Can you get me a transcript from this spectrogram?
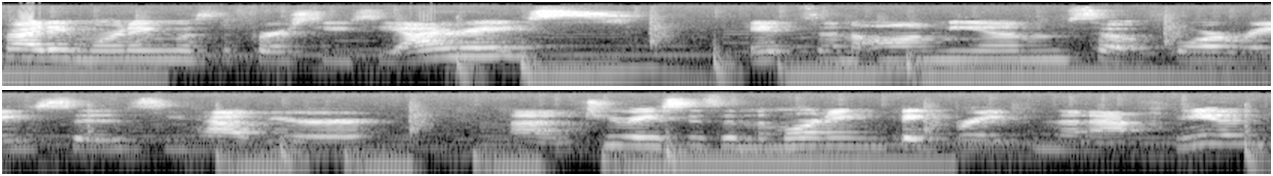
Friday morning was the first UCI race. It's an omnium, so four races. You have your um, two races in the morning, big break, and then afternoon.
